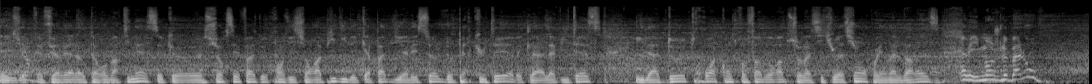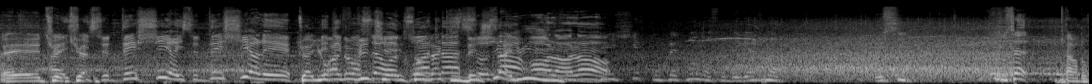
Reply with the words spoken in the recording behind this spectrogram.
Et il est préféré à Lautaro Martinez, c'est que sur ces phases de transition rapide, il est capable d'y aller seul, de percuter avec la, la vitesse. Il a deux, trois contre favorables sur la situation. Julian Alvarez, Ah, mais il mange le ballon. Et tu, Ouais, tu il, as, il se déchire, il se déchire les. Tu as Juranovic et Sosa qui se déchirent, Sosa, et lui, Oh il- là là déchire complètement dans son dégagement aussi. Sosa, pardon.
